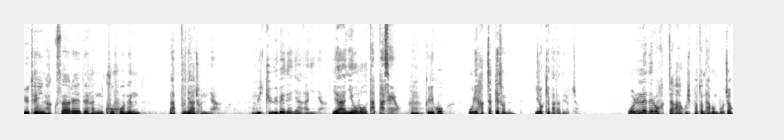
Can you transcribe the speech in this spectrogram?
유태인 학살에 대한 구호는 나쁘냐 좋냐, 위, 위배되냐 아니냐, 예 아니오로 답하세요. 음. 그리고 우리 학자께서는 이렇게 받아들였죠. 원래대로 학자가 하고 싶었던 답은 뭐죠?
